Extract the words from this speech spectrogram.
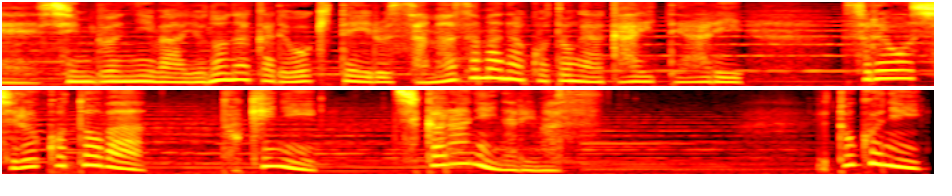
え、新聞には世の中で起きているさまざまなことが書いてありそれを知ることは時に力になります。特に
